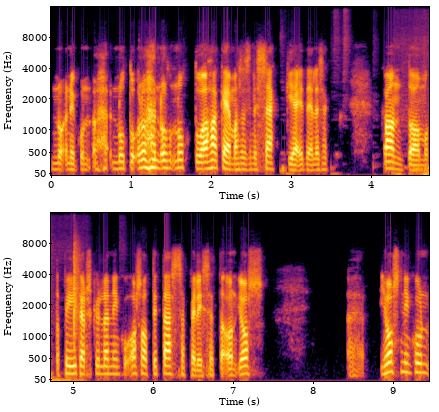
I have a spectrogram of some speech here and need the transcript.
nu, niin kuin nutu, nuttua hakemassa sinne säkkiä itsellensä kantoon, mutta Peters kyllä niin kuin osoitti tässä pelissä, että on, jos, äh, jos niin kuin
